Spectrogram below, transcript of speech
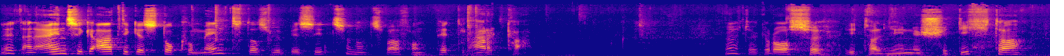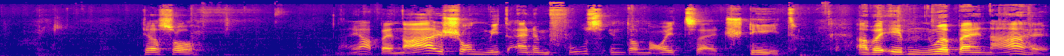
nicht? ein einzigartiges Dokument, das wir besitzen, und zwar von Petrarca, der große italienische Dichter, der so, naja, beinahe schon mit einem Fuß in der Neuzeit steht, aber eben nur beinahe.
